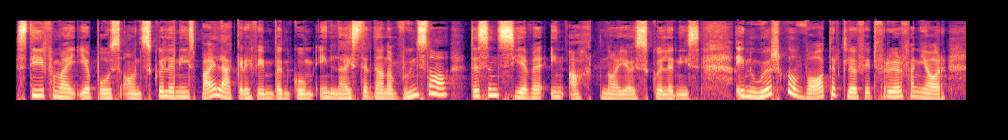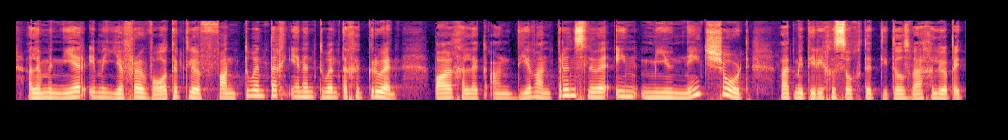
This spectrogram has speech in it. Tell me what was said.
Stuur vir my e-pos aan skoolnuus@lekkerfm.com en luister dan op Woensdae tussen 7 en 8 na jou skoolnuus. En Hoërskool Waterkloof het vroeër vanjaar hulle meneer en mevrou Waterkloof van 2021 gekroon. Baie geluk aan Dewan Prinsloo en Munet Short wat met hierdie gesogte titels weggeloop het.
